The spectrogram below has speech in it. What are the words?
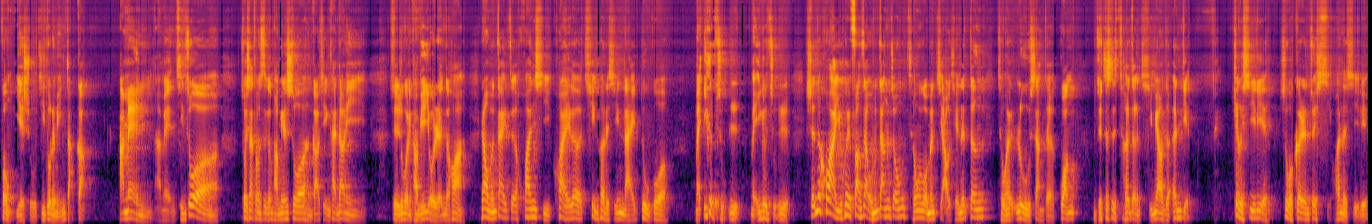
奉耶稣基督的名祷告，阿门，阿门。请坐，坐下，同时跟旁边说，很高兴看到你。是，如果你旁边有人的话，让我们带着欢喜、快乐、庆贺的心来度过每一个主日。每一个主日，神的话语会放在我们当中，成为我们脚前的灯，成为路上的光。我觉得这是何等奇妙的恩典！这个系列是我个人最喜欢的系列。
